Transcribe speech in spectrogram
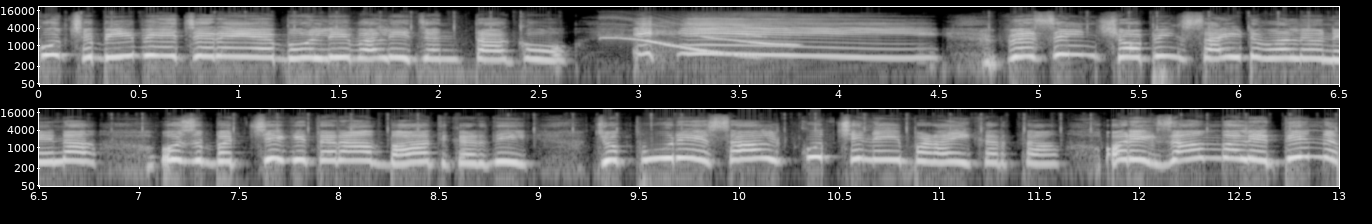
कुछ भी बेच रहे हैं भोली वाली जनता को। वैसे इन शॉपिंग साइट वालों ने ना उस बच्चे की तरह बात कर दी, जो पूरे साल कुछ नहीं पढ़ाई करता और एग्ज़ाम वाले दिन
